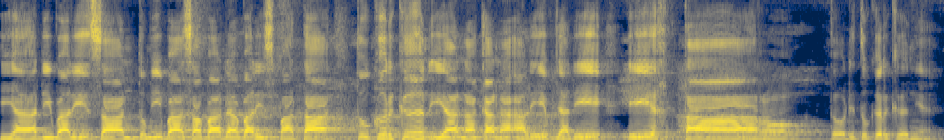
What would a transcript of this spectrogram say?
Ia di barisan tumi basa bada baris patah. Tukurkeun ia nakana alif jadi ikhtaro tuh ditukerkeunnya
